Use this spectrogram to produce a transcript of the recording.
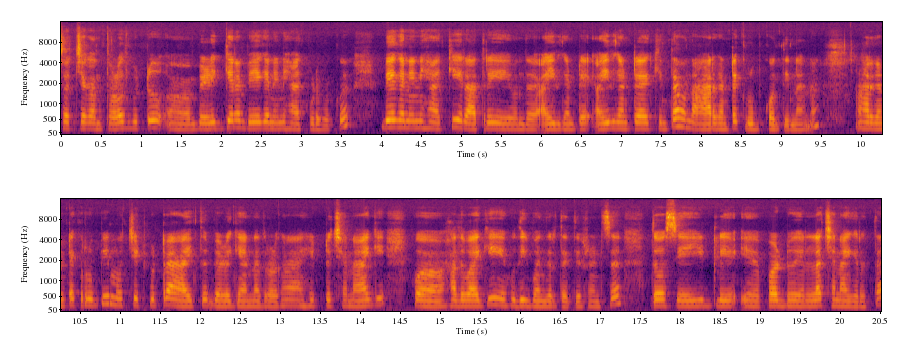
ಸ್ವಚ್ಛಗೆ ಅಂತ ತೊಳೆದ್ಬಿಟ್ಟು ಬೆಳಿಗ್ಗೆನ ಬೇಗ ನೆನೆ ಹಾಕಿಬಿಡ್ಬೇಕು. ಬೇಗ ನೆನೆ ಹಾಕಿ ರಾತ್ರಿ ಒಂದು ಐದು ಗಂಟೆ, ಐದು ಗಂಟೆಗಿಂತ ಒಂದು ಆರು ಗಂಟೆಗೆ ರುಬ್ಕೊತೀನಿ ನಾನು. ಆರು ಗಂಟೆಗೆ ರುಬ್ಬಿ ಮುಚ್ಚಿಟ್ಬಿಟ್ರೆ ಆಯಿತು ಬೆಳಗ್ಗೆ ಅನ್ನೋದ್ರೊಳಗೆ ಹಿಟ್ಟು ಚೆನ್ನಾಗಿ ಹದವಾಗಿ ಹುದಿಗೆ ಬಂದಿರ್ತೈತಿ ಫ್ರೆಂಡ್ಸ್ ದೋಸೆ, ಇಡ್ಲಿ ಪಡ್ಡು ಎಲ್ಲ ಚೆನ್ನಾಗಿರುತ್ತೆ.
